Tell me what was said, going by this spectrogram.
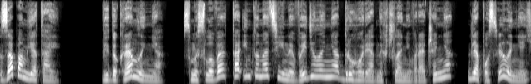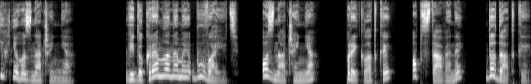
Запам'ятай відокремлення смислове та інтонаційне виділення другорядних членів речення для посилення їхнього значення. Відокремленими бувають означення, прикладки, обставини, додатки.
